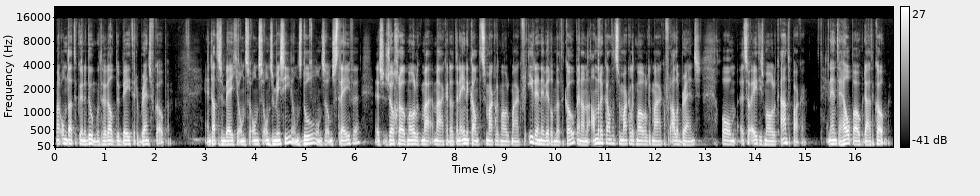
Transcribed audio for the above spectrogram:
Maar om dat te kunnen doen, moeten we wel de betere brands verkopen. En dat is een beetje onze, onze, missie, ons doel, onze, ons streven. Dus zo groot mogelijk maken dat aan de ene kant het zo makkelijk mogelijk maken voor iedereen in de wereld om dat te kopen. En aan de andere kant het zo makkelijk mogelijk maken voor alle brands om het zo ethisch mogelijk aan te pakken. En hen te helpen ook daar te komen.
